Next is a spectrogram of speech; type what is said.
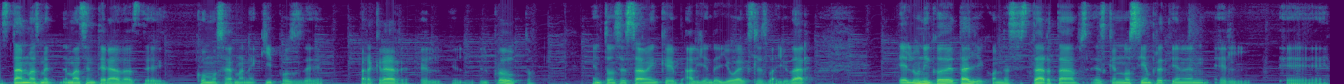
están más, más enteradas de cómo se arman equipos de, para crear el, producto. Entonces saben que alguien de UX les va a ayudar. El único detalle con las startups es que no siempre tienen el, eh,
